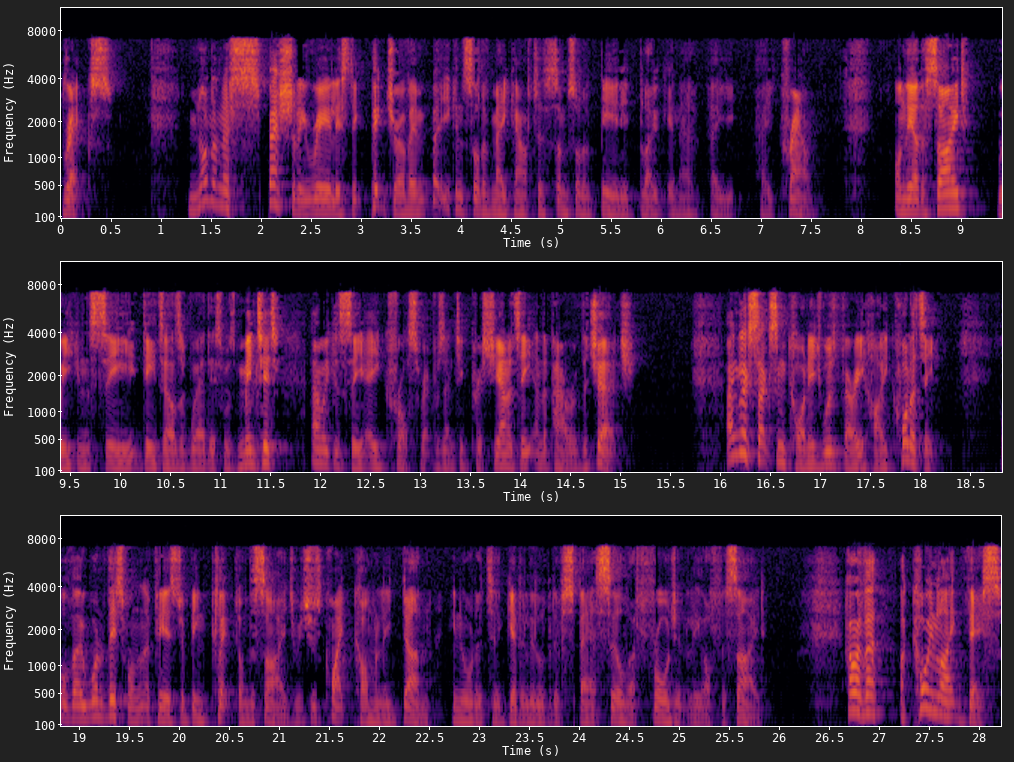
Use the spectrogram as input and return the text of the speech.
Rex. Not an especially realistic picture of him, but you can sort of make out some sort of bearded bloke in a, a, a crown. On the other side, we can see details of where this was minted, and we can see a cross representing Christianity and the power of the church. Anglo-Saxon coinage was very high quality. although one, of this one appears to have been clipped on the sides, which was quite commonly done in order to get a little bit of spare silver fraudulently off the side. However, a coin like this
